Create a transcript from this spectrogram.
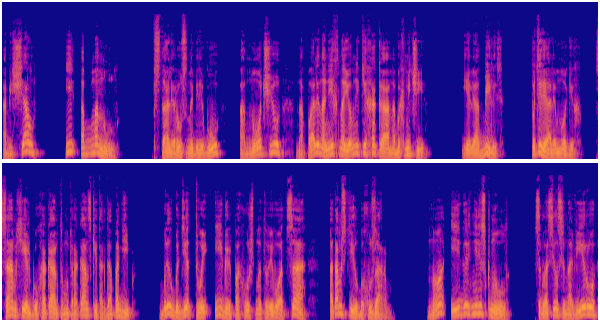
Обещал и обманул. Встали русы на берегу, а ночью напали на них наемники Хакана, бахмечи. Еле отбились, потеряли многих. Сам Хельгу Хакан Тамутараканский тогда погиб. Был бы дед твой Игорь похож на твоего отца, отомстил бы хузарам. Но Игорь не рискнул, согласился на Виру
